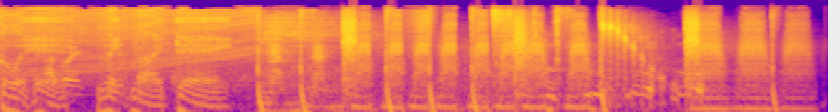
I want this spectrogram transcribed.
Go ahead, make my day.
